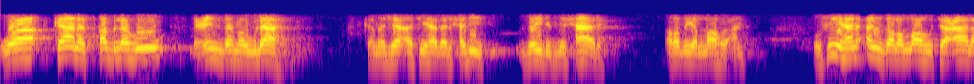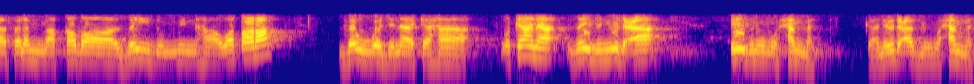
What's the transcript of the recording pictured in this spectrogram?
وكانت قبله عند مولاه كما جاء في هذا الحديث زيد بن حارث رضي الله عنه. وفيها أنزل الله تعالى فلما قضى زيد منها وطرا زوجناكها. وكان زيد يدعى ابن محمد كان يدعى ابن محمد.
